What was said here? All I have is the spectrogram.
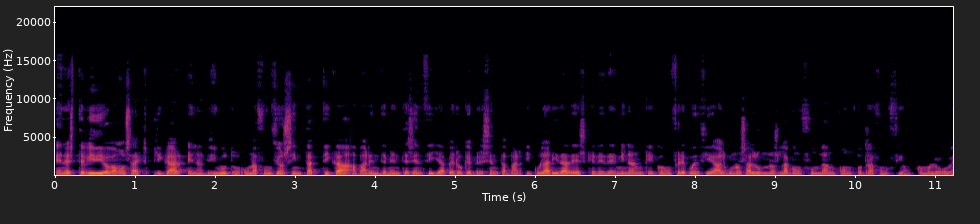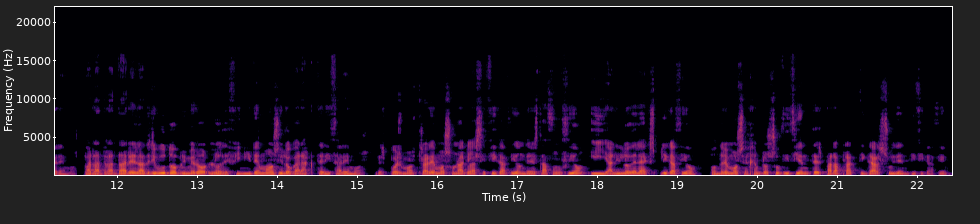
En este vídeo vamos a explicar el atributo, una función sintáctica aparentemente sencilla pero que presenta particularidades que determinan que con frecuencia algunos alumnos la confundan con otra función, como luego veremos. Para tratar el atributo primero lo definiremos y lo caracterizaremos, después mostraremos una clasificación de esta función y al hilo de la explicación pondremos ejemplos suficientes para practicar su identificación.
